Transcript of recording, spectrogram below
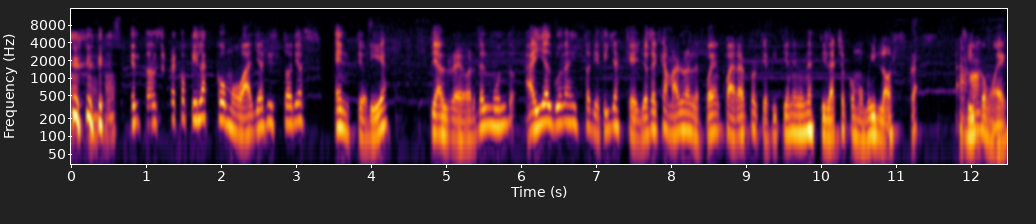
Entonces recopila como varias historias, en teoría, de alrededor del mundo. Hay algunas historiecillas que yo sé que a Marlon le pueden cuadrar porque sí tienen un estilacho como muy Lovecraft. Así Ajá. como es.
